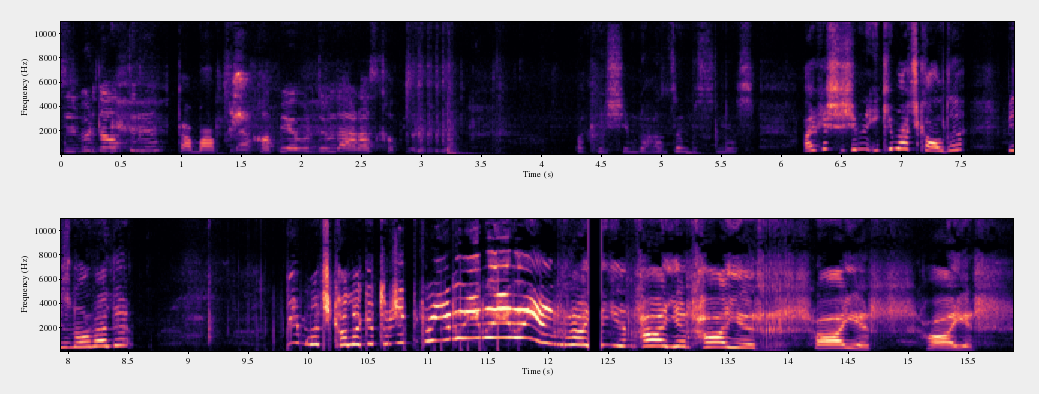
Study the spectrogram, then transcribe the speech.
Siz burada oturun. Tamam. Ben kapıya vurduğumda Aras kapıyı. Bakın şimdi hazır mısınız? Arkadaşlar şimdi iki maç kaldı. Biz normalde bir maç kala götürecektik. Hayır hayır hayır hayır hayır hayır hayır hayır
